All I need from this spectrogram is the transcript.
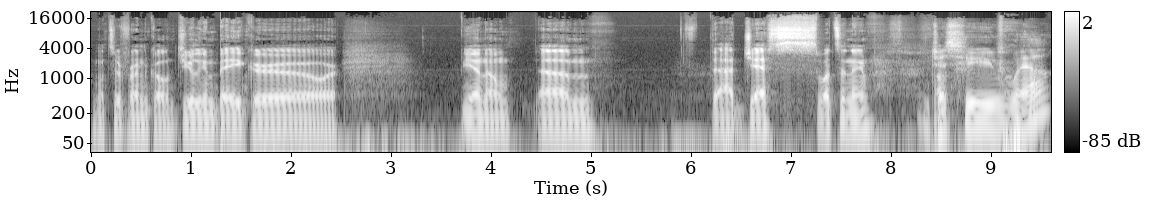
what's her friend called? Julien Baker or you know, um that Jess what's her name? Jessie Ware.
